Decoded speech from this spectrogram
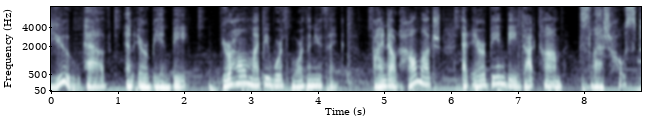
you have an Airbnb. Your home might be worth more than you think. Find out how much at airbnb.com/slash host.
